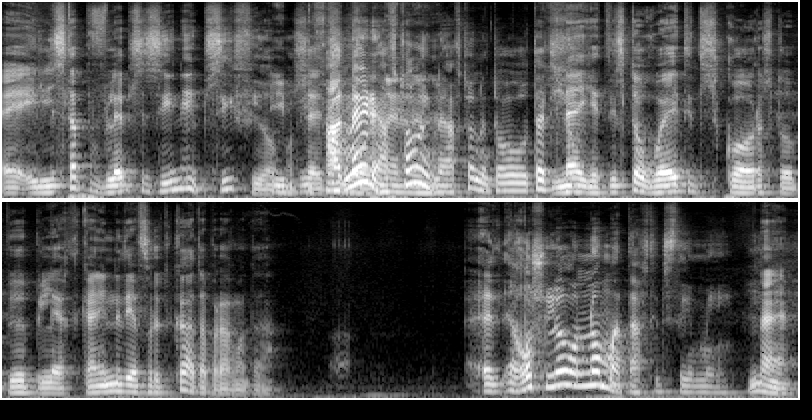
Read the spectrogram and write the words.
Ε, η λίστα που βλέπεις εσύ είναι η ψήφη όμως. η έτσι. Α, ναι, ρε, ναι, αυτό ναι, ναι. είναι, αυτό είναι το τέτοιο. Ναι, γιατί στο weighted score στο οποίο επιλέχθηκαν είναι διαφορετικά τα πράγματα. Ε, εγώ σου λέω ονόματα αυτή τη στιγμή. Ναι.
